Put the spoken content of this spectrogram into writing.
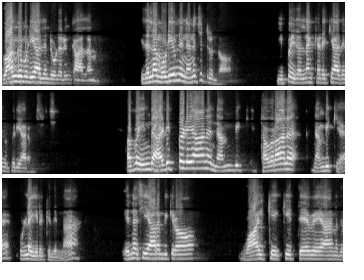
வாங்க முடியாது என்று உணரும் காலம். இதெல்லாம் முடியும்னு நினைச்சிட்டு இருந்தோம். இப்ப இதெல்லாம் கிடைக்காதுன்னு புரிய ஆரம்பிச்சிருச்சு. அப்ப இந்த அடிப்படையான நம்பிக்கை தவறான நம்பிக்கை உள்ள இருக்குதுன்னா என்ன செய்ய ஆரம்பிக்கிறோம்? வாழ்க்கைக்கு தேவையானது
